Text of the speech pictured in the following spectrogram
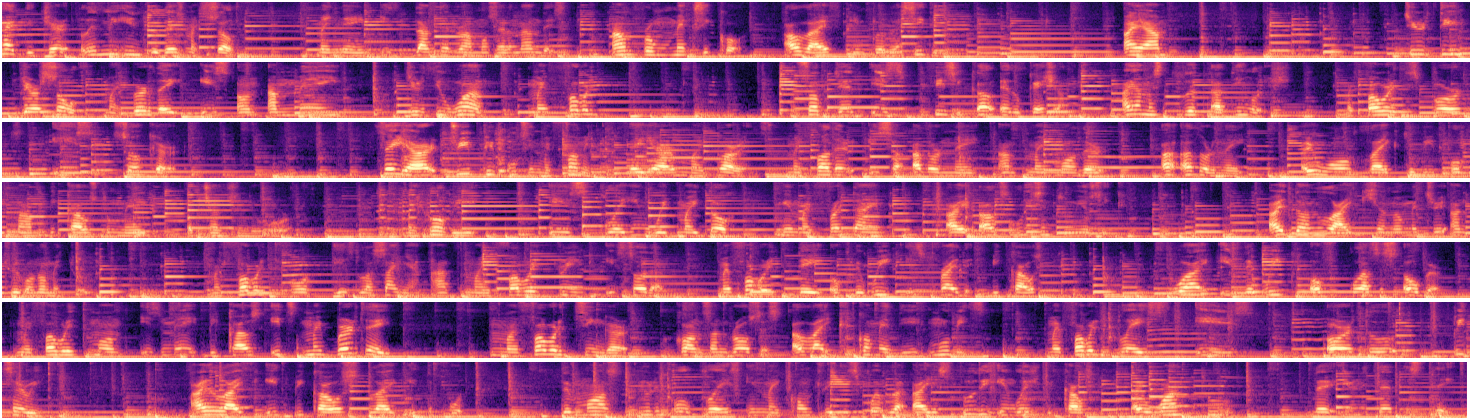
Hi teacher, let me introduce myself. My name is Dante Ramos Hernandez. I'm from Mexico. I live in Puebla City. I am 13 years old. My birthday is on May 31. My favorite subject is physical education. I am a student at English. My favorite sport is soccer. They are three people in my family. They are my parents. My father is a attorney and my mother a attorney. I would like to be polyman because to make a change in the world. My hobby is playing with my dog. In my free time, I also listen to music. I don't like geometry and trigonometry. My favorite food is lasagna and my favorite drink is soda. My favorite day of the week is Friday because why is the week of classes over? My favorite month is May because it's my birthday. My favorite singer Guns N' Roses. I like comedy movies. My favorite place is or to pizzeria. I like it because like it the food. The most beautiful place in my country is Puebla. I study English because I want to the United States.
